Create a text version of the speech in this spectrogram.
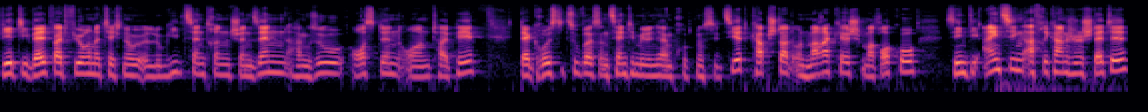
wird die weltweit führende Technologiezentren Shenzhen, Hangzhou, Austin und Taipei der größte Zuwachs an Zentimillionären prognostiziert. Kapstadt und Marrakesch, Marokko, sind die einzigen afrikanischen Städte,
